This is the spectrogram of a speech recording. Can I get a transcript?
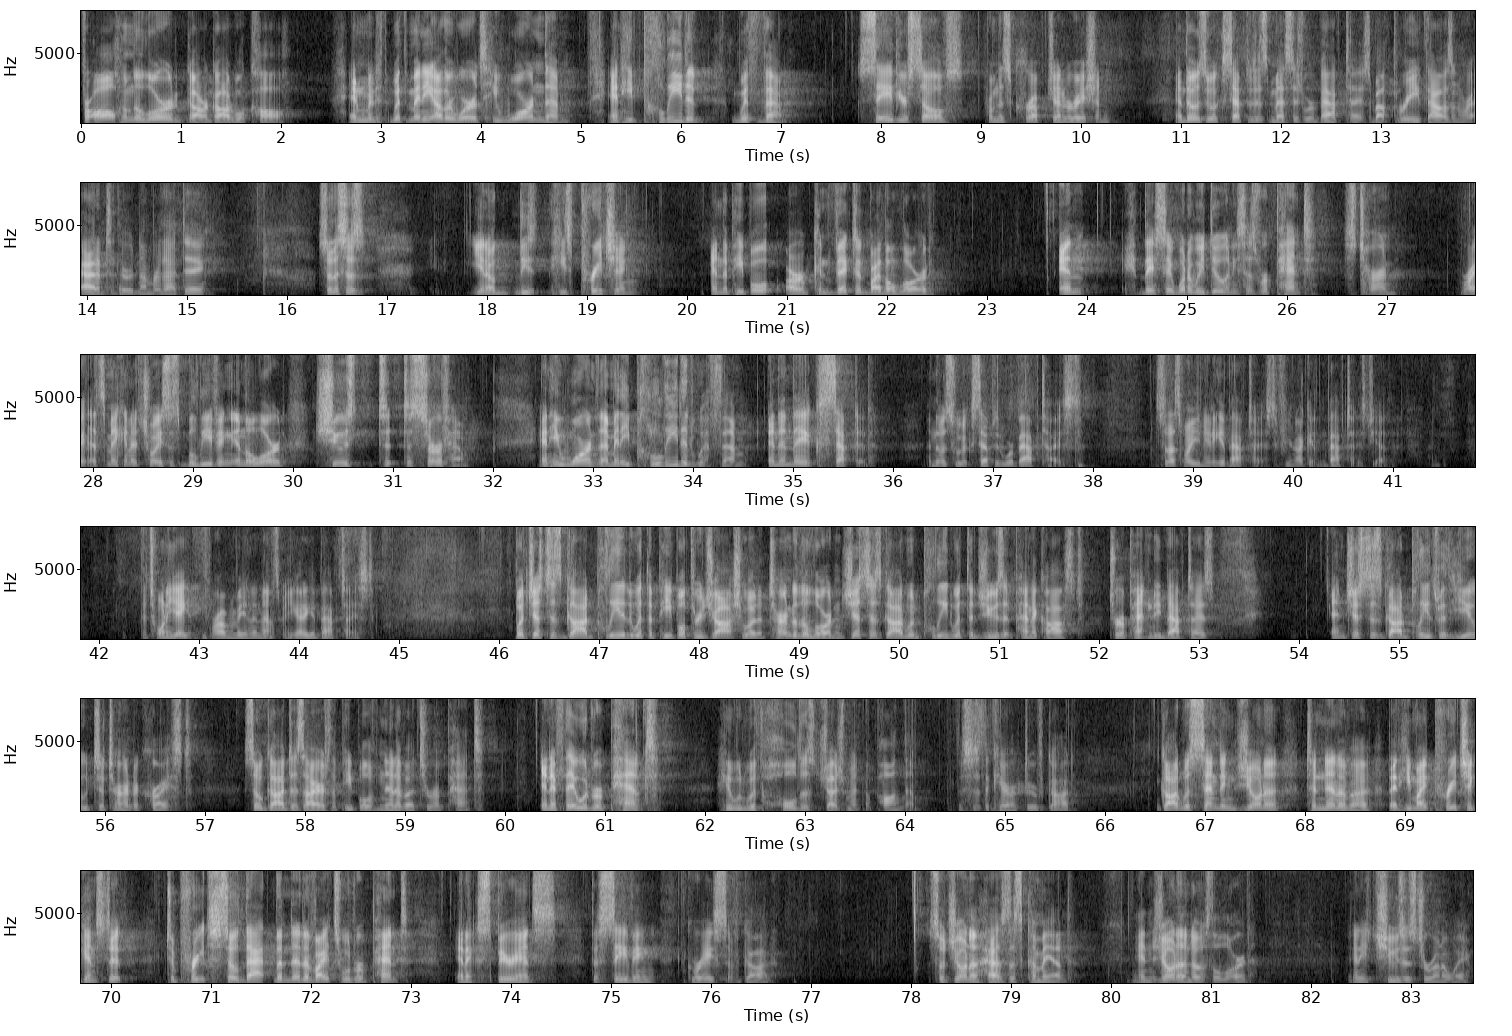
for all whom the Lord our God will call. And with many other words, he warned them and he pleaded with them Save yourselves from this corrupt generation. and those who accepted his message were baptized. About 3,000 were added to their number that day. So this is, you know, these, he's preaching, and the people are convicted by the Lord, and they say, What do we do? And he says, Repent, just turn, right? That's making a choice, it's believing in the Lord. Choose to, to serve him. And he warned them, and he pleaded with them, and then they accepted. And those who accepted were baptized. So that's why you need to get baptized if you're not getting baptized yet. The 28th, Robin made an announcement you got to get baptized. But just as God pleaded with the people through Joshua to turn to the Lord, and just as God would plead with the Jews at Pentecost to repent and be baptized, and just as God pleads with you to turn to Christ, so God desires the people of Nineveh to repent. And if they would repent, he would withhold his judgment upon them. This is the character of God. God was sending Jonah to Nineveh that he might preach against it, to preach so that the Ninevites would repent and experience the saving grace of God. So Jonah has this command, and Jonah knows the Lord, and he chooses to run away.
